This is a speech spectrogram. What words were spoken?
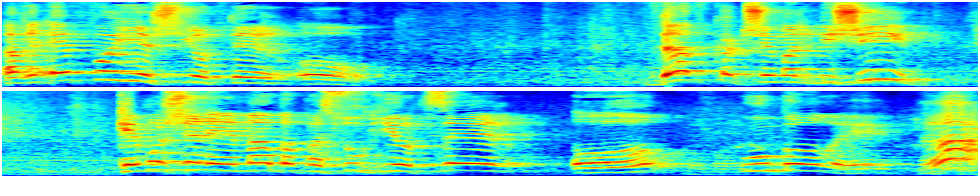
הרי איפה יש יותר אור? דווקא כשמלבישים, כמו שנאמר בפסוק יוצר אור, הוא בורא רע.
